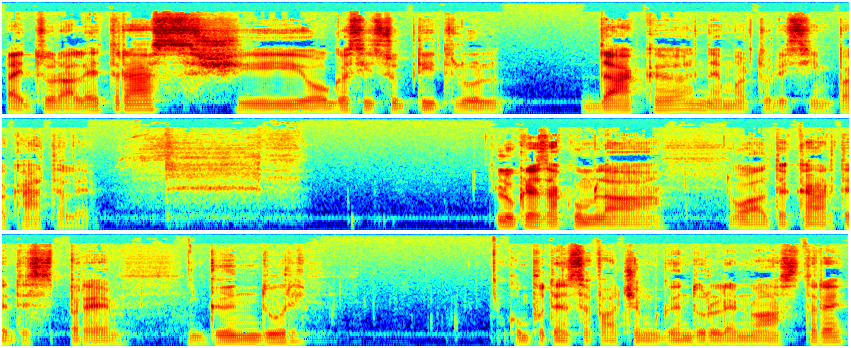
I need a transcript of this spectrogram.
la editura Letras și o găsiți sub titlul Dacă ne mărturisim păcatele. Lucrez acum la o altă carte despre gânduri, cum putem să facem gândurile noastre,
